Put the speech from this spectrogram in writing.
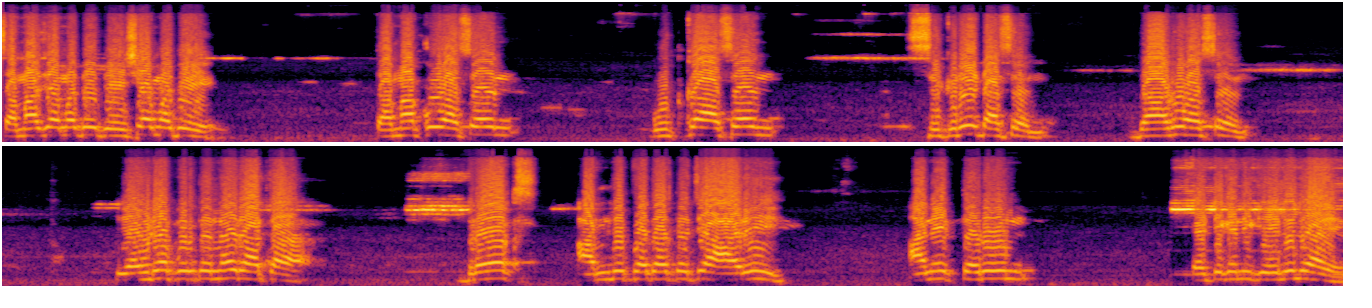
समाजामध्ये देशामध्ये तंबाखू आसन गुटखा आसन सिगरेट आसन दारू आसन एवढ्या पुरतं न राहता ड्रग्स आमली पदार्थाच्या आळी अनेक तरुण या ठिकाणी गेलेले आहे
